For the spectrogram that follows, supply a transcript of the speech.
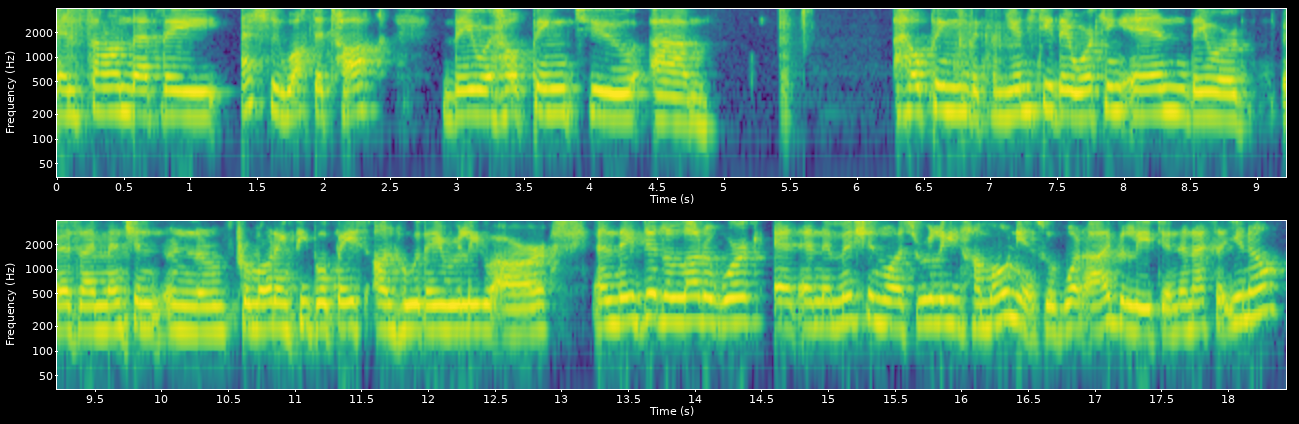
and found that they actually walked the talk. They were helping to um, helping the community they're working in. They were, as I mentioned, promoting people based on who they really are. And they did a lot of work, and, and the mission was really harmonious with what I believed in. And I said, you know,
